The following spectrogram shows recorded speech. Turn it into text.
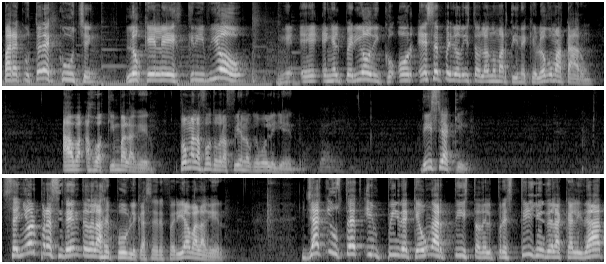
para que ustedes escuchen lo que le escribió eh, en, el periódico, ese periodista Orlando Martínez, que luego mataron a, Joaquín Balaguer. Pongan la fotografía en lo que voy leyendo. Dice aquí, señor presidente de la República, se refería a Balaguer, ya que usted impide que un artista del prestigio y de la calidad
